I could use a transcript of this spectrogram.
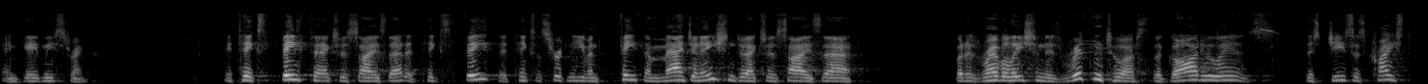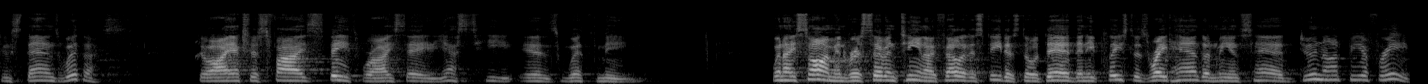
and gave me strength? It takes faith to exercise that. It takes faith. It takes a certain even faith imagination to exercise that. But as Revelation is written to us, the God who is, this Jesus Christ who stands with us, do I exercise faith where I say, Yes, he is with me? When I saw him in verse 17, I fell at his feet as though dead. Then he placed his right hand on me and said, Do not be afraid.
